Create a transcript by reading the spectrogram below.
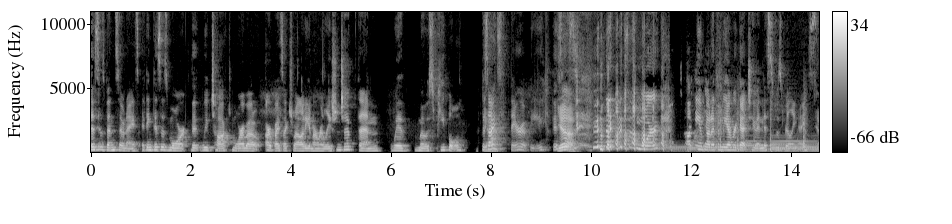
This has been so nice. I think this is more that we've talked more about our bisexuality and our relationship than with most people. Besides yeah. therapy, this yeah, is, this is more talking about it than we ever get to, and this was really nice. Yeah.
